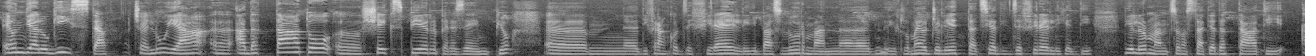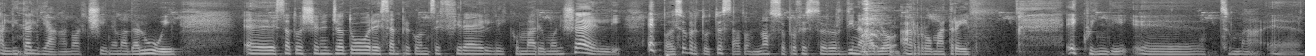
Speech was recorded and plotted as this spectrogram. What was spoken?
È un dialoghista, cioè lui ha eh, adattato eh, Shakespeare, per esempio, ehm, di Franco Zeffirelli, di Bas Luhrmann, eh, il Romeo e Giulietta, sia di Zeffirelli che di, di Luhrmann sono stati adattati all'italiano, al cinema da lui è stato sceneggiatore sempre con Zeffirelli, con Mario Monicelli e poi soprattutto è stato il nostro professore ordinario a Roma 3. E quindi eh, insomma eh,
